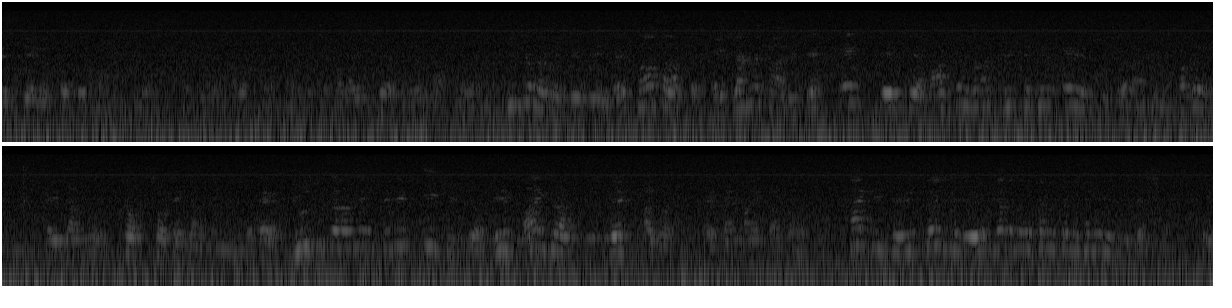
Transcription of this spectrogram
Eski Enes Batur başlıyor. Videolarıma girdiğimde sağ tarafta eklenme tarihinde en eskiye baktığım zaman yüklediğim en eski videolar geliyor. Hazır mısınız? Heyecanlıyım. Çok çok heyecanlıyım. ben de. Evet. YouTube kanalıma eklediğim ilk video. Bir Minecraft videosu ve hadi bakalım. Evet ben Minecraft'a bakıyorum. Her videoyu söz veriyorum. Ne kadar utanı utanı utanı izleyeceğim. Açtım.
